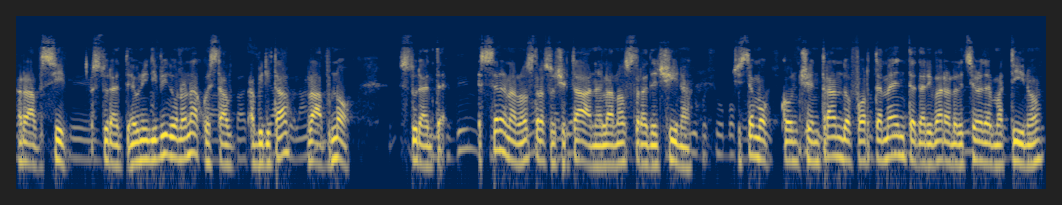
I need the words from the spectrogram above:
Rav, sì, studente, e un individuo non ha questa abilità? Rav, no. Studente, se nella nostra società, nella nostra decina, ci stiamo concentrando fortemente ad arrivare alla lezione del mattino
